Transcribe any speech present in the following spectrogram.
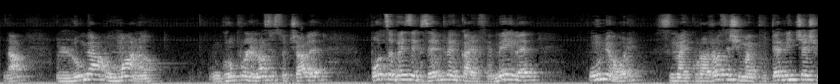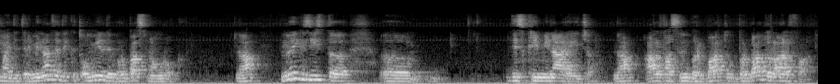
Da? În lumea umană, în grupurile noastre sociale, poți să vezi exemple în care femeile uneori sunt mai curajoase și mai puternice și mai determinate decât o mie de bărbați la un loc. Da? Nu există uh, discriminare aici. Da? Alfa sunt bărbatul, bărbatul alfa.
